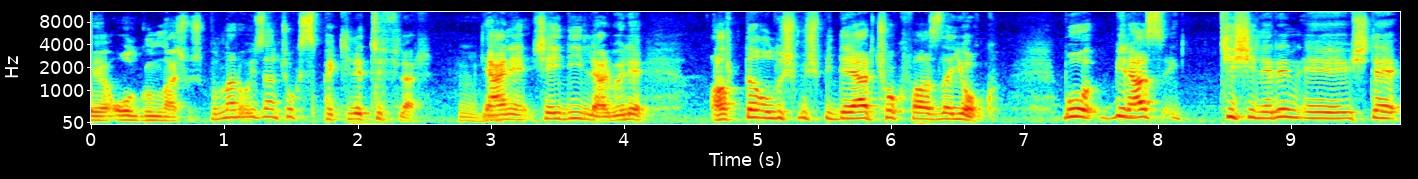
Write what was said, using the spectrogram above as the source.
e, olgunlaşmış. Bunlar o yüzden çok spekülatifler. Yani şey değiller böyle altta oluşmuş bir değer çok fazla yok. Bu biraz kişilerin e, işte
